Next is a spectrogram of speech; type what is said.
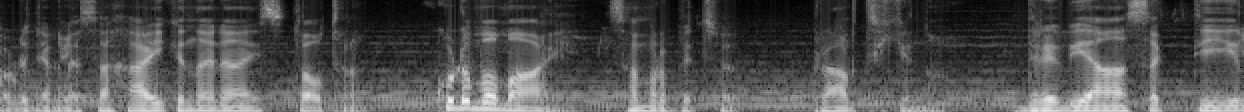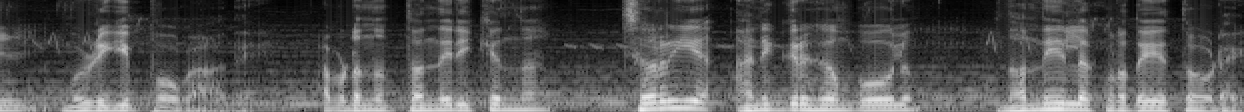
അവിടെ ഞങ്ങളെ സഹായിക്കുന്നതിനായി സ്തോത്രം കുടുംബമായി സമർപ്പിച്ച് പ്രാർത്ഥിക്കുന്നു. ദ്രവ്യാസക്തിയിൽ മുഴുകിപ്പോകാതെ അവിടുന്ന് തന്നിരിക്കുന്ന ചെറിയ അനുഗ്രഹം പോലും നന്ദിയുള്ള ഹൃദയത്തോടെ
